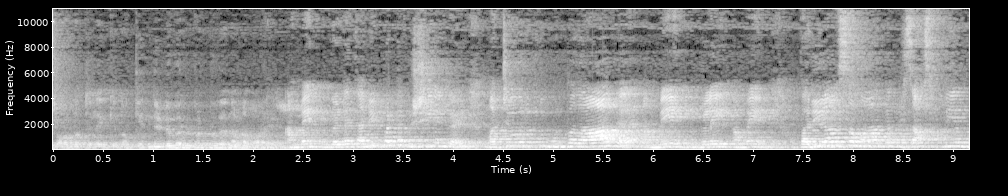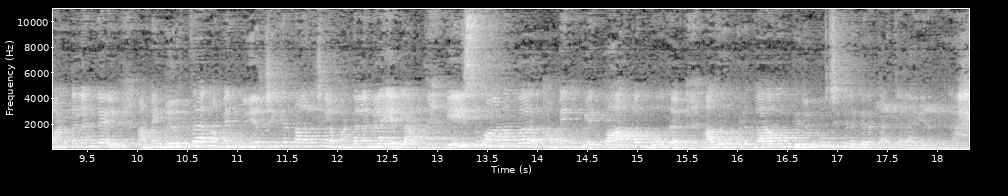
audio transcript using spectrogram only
സ്വർഗത്തിലേക്ക് നോക്കി നെടുവേർപ്പെട്ടു എന്നവിടെ പറയുന്നു அமே உங்களுடைய தனிப்பட்ட விஷயங்கள் மற்றவருக்கு முன்பதாக அமே உங்களை அமே பரியாசமாக பிசாசுடைய மண்டலங்கள் அமை நிறுத்த அமை முயற்சிக்கிறதான சில மண்டலங்களை எல்லாம் இயேசுவானவர் அமை உங்களை பார்க்கும் போது அவர் உங்களுக்காக பெருமூச்சு விடுகிற கர்த்தராக இருக்கிறார்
